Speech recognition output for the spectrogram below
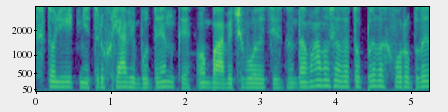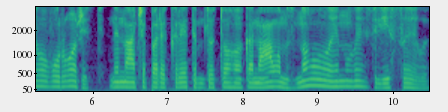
Столітні трухляві будинки обабіч вулиці, здавалося, затопила хворобливу ворожість, неначе перекритим до того каналом знову линули злі сили.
